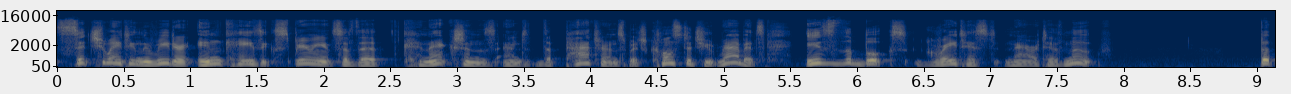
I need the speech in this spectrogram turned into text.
situating the reader in Kay's experience of the connections and the patterns which constitute rabbits is the book's greatest narrative move. But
